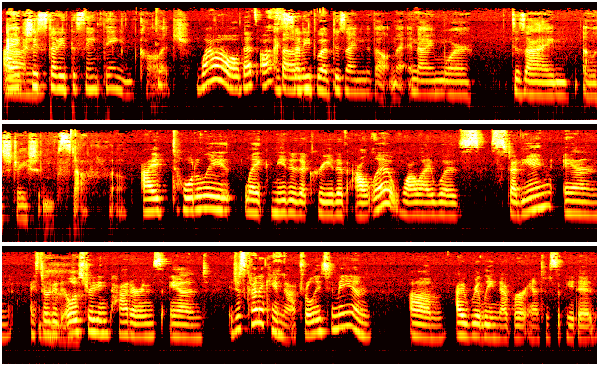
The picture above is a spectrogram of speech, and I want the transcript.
I um, actually studied the same thing in college. Wow, that's awesome. I studied web design and development, and I'm more design illustration stuff. So I totally like needed a creative outlet while I was studying, and I started yeah. illustrating patterns and it just kind of came naturally to me, and um, I really never anticipated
